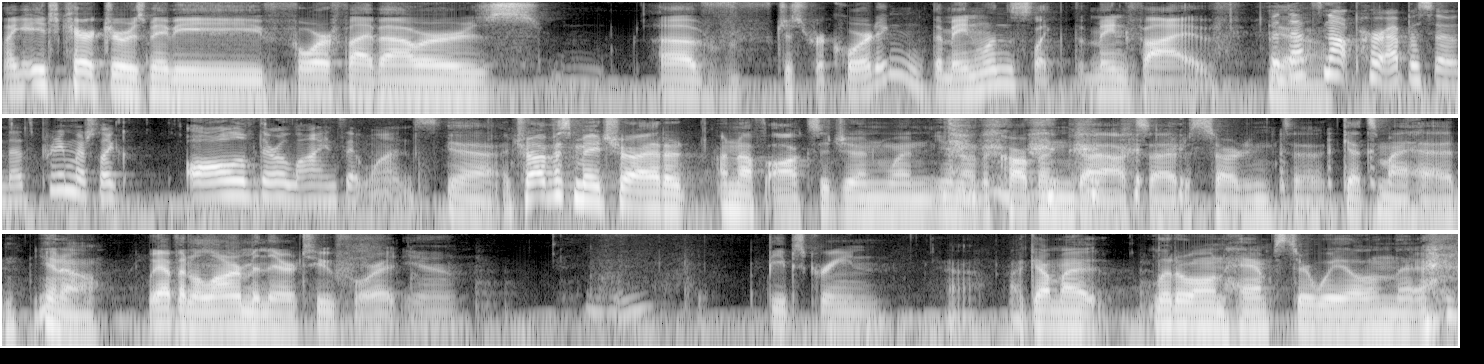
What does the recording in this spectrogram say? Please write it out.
like each character is maybe four or five hours of just recording. The main ones, like the main five. But Yeah. that's not per episode. That's pretty much like all of their lines at once. Yeah, and Travis made sure I had a, enough oxygen when you know the carbon dioxide was starting to get to my head. You know, We have an alarm in there too for it. Yeah. Mm-hmm. Beeps green. Yeah. I got my little own hamster wheel in there.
